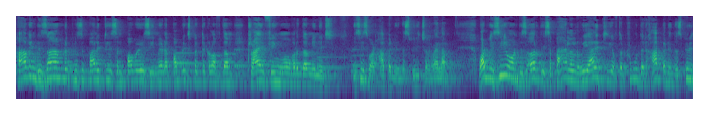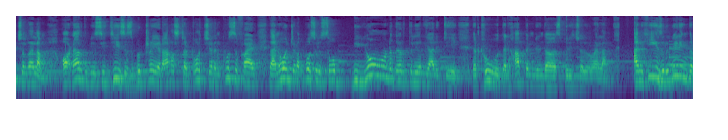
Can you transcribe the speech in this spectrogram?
Having disarmed principalities and powers, he made a public spectacle of them, triumphing over them in it. This is what happened in the spiritual realm. What we see on this earth is a parallel reality of the truth that happened in the spiritual realm. On earth, we see Jesus betrayed, arrested, tortured, and crucified. The anointed apostle saw beyond the earthly reality the truth that happened in the spiritual realm. And he is revealing the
